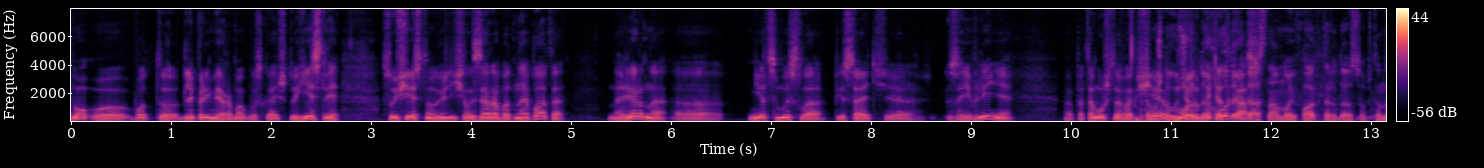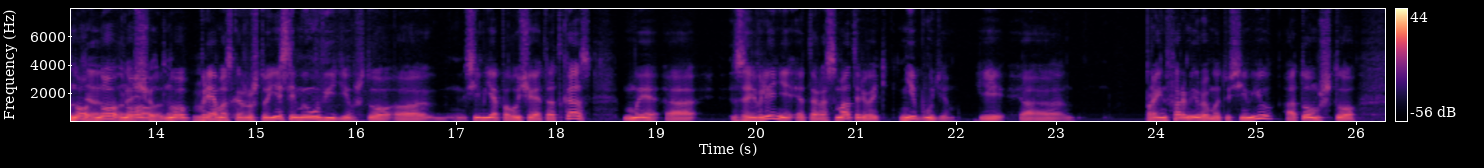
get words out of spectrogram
Ну, вот для примера могу сказать, что если существенно увеличилась заработная плата, наверное, нет смысла писать заявление – потому что вообще Потому что может быть отказ. это основной фактор, да, собственно, но, для но, расчета. Но, но угу. прямо скажу, что если мы увидим, что э, семья получает отказ, мы э, заявление это рассматривать не будем. И э, проинформируем эту семью о том, что э,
